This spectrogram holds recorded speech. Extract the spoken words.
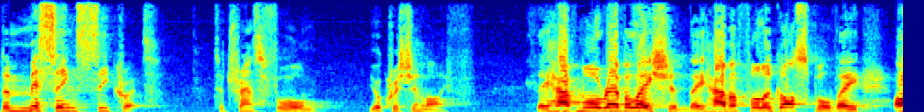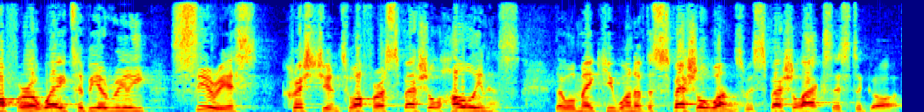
the missing secret to transform your Christian life. They have more revelation. They have a fuller gospel. They offer a way to be a really serious Christian, to offer a special holiness that will make you one of the special ones with special access to God.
